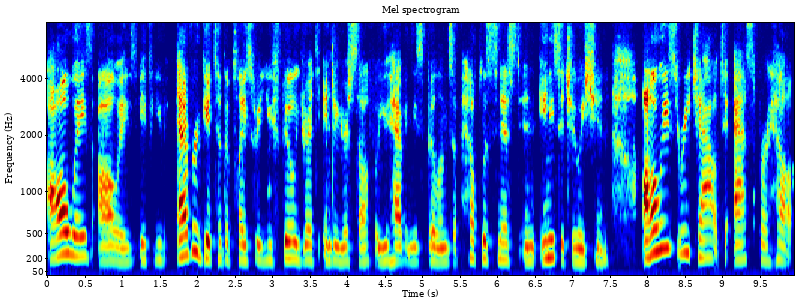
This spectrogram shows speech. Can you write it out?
always, always, if you ever get to the place where you feel you're at the end of yourself or you're having these feelings of helplessness in any situation, always reach out to ask for help.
